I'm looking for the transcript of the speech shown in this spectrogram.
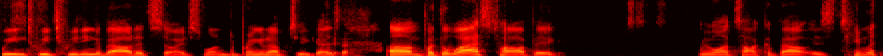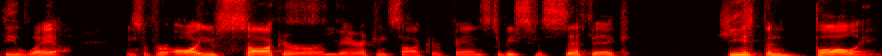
tweeting, tweet, tweeting about it. So I just wanted to bring it up to you guys. Yeah. Um, but the last topic we want to talk about is Timothy Weah. And so for all you soccer or American soccer fans to be specific, he's been balling.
